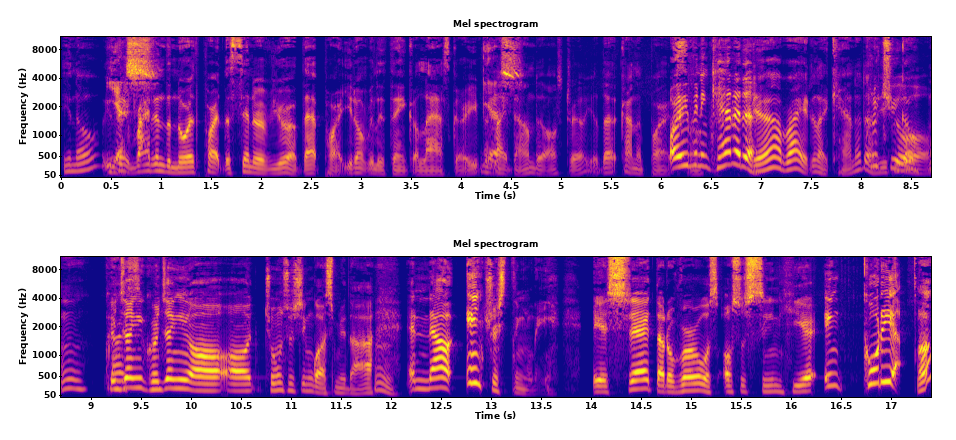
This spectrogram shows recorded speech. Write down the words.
You know, you Yes. think right in the north part, the center of Europe, that part. You don't really think Alaska or even Yes. like down to Australia, that kind of part. Or So- even in Canada. Yeah, right. Like Canada. you can go. 그렇죠. Mm, 굉장히 굉장히 어, 어, 좋은 소식인 것 같습니다. And now, interestingly, it said that aurora was also seen here in Korea. Huh?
